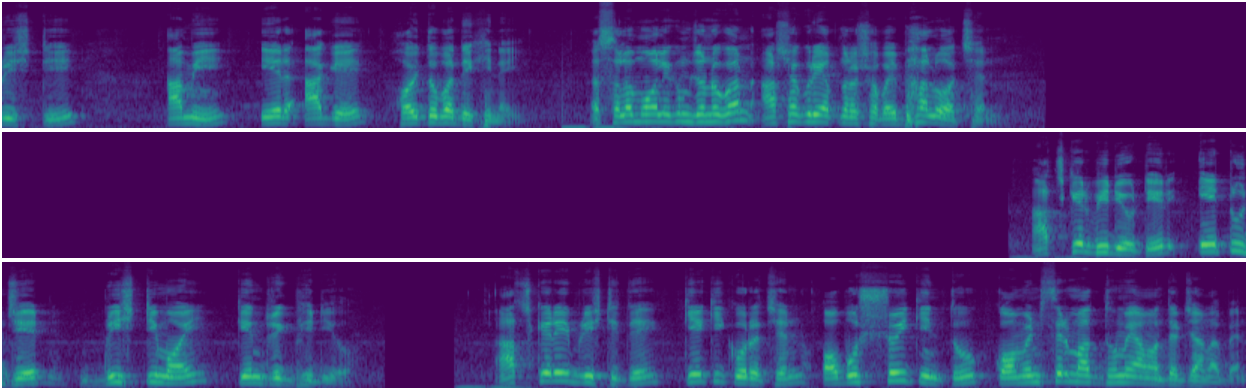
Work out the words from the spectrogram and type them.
বৃষ্টি আমি এর আগে হয়তোবা দেখি নাই। আসসালামু আলাইকুম জনগণ, আশা করি আপনারা সবাই ভালো আছেন। আজকের ভিডিওটির এ টু জেড বৃষ্টিময় কেন্দ্রিক ভিডিও। আজকের এই বৃষ্টিতে কে কি করেছেন অবশ্যই কিন্তু কমেন্টসের মাধ্যমে আমাদের জানাবেন।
